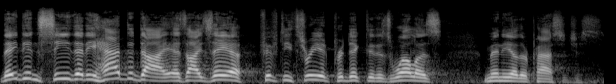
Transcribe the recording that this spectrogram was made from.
They didn't see that he had to die, as Isaiah 53 had predicted, as well as many other passages.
